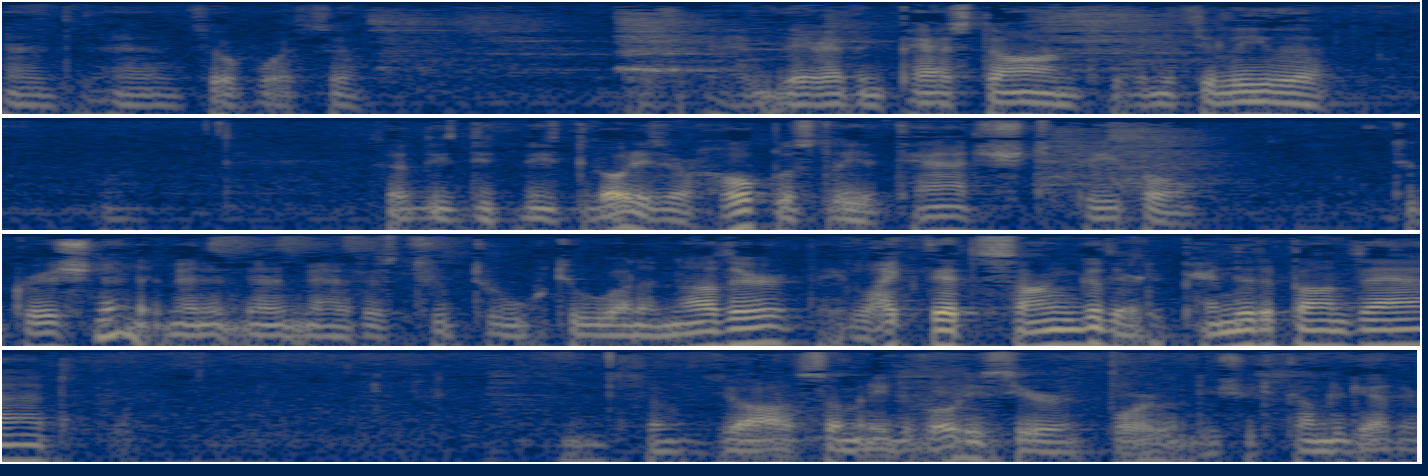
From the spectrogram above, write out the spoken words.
and, and so forth. So they're having passed on to the Nitya So these, these devotees are hopelessly attached people to Krishna, and it manifests to, to, to one another. They like that Sangha, they're dependent upon that. So, all, so many devotees here in Portland, you should come together,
